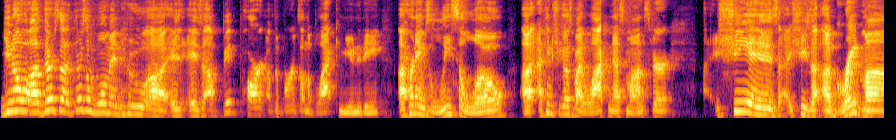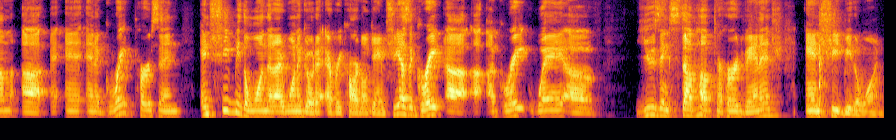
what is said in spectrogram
You know, uh, there's a there's a woman who uh, is, is, a big part of the Birds on the Black community. Uh, her name's Lisa Lowe. Uh, I think she goes by Loch Ness Monster. She is she's a, a great mom uh, and, and, a great person, and she'd be the one that I'd want to go to every Cardinal game. She has a great uh, a great way of using StubHub to her advantage, and she'd be the one.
